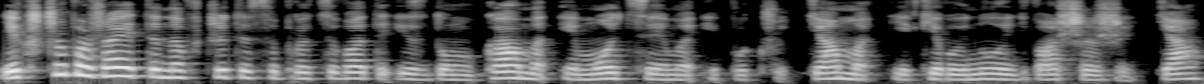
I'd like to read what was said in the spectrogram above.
Якщо бажаєте навчитися працювати із думками, емоціями і почуттями, які руйнують ваше життя,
